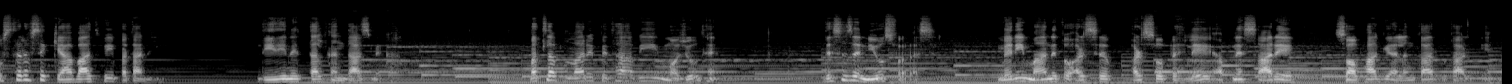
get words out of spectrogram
उस तरफ़ से क्या बात हुई पता नहीं। दीदी ने तल्क अंदाज में कहा मतलब हमारे पिता अभी मौजूद हैं? This is a news for us मेरी माँ ने तो अरसे, अरसों पहले अपने सारे सौभाग्य अलंकार उतार दिए हैं।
